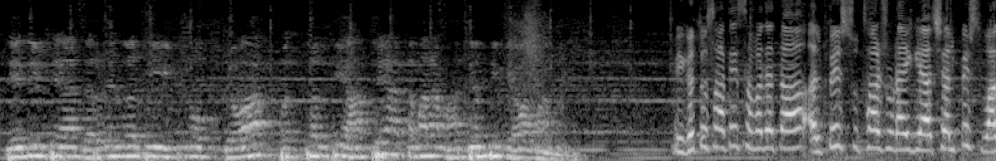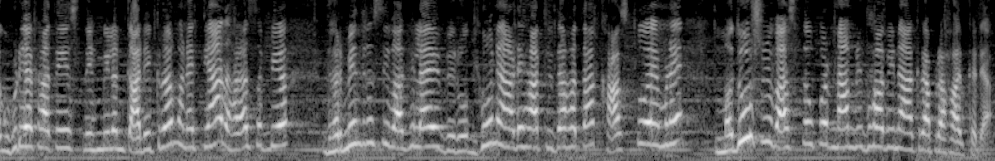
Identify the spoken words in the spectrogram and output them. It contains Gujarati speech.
તે દિવસે આ ધર્મેન્દ્રસિંહ નો જવાબ પથ્થરથી આપશે આ તમારા માધ્યમથી કહેવા માંગુ છું. વિગતો સાથે સંવાદદાતા અલ્પેશ સુથાર જોડાઈ ગયા છે. અલ્પેશ, વાઘોડિયા ખાતે સ્નેહ મિલન કાર્યક્રમ અને ત્યાં ધારાસભ્ય ધર્મેન્દ્રસિંહ વાઘેલાએ વિરોધીઓને આડે હાથ લીધા હતા. ખાસ તો એમણે મધુ શ્રીવાસ્તવ પર નામ લીધા વિના આકરા પ્રહાર કર્યા.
